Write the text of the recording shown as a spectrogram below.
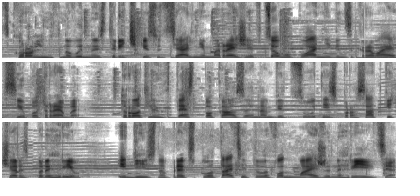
Скролінг новинної стрічки, соціальні мережі в цьому плані він закриває всі потреби. Тротлінг-тест показує нам відсутність просадки через перегрів, і дійсно при експлуатації телефон майже не гріється.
